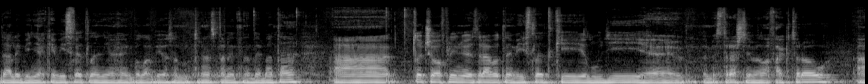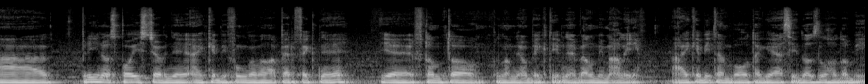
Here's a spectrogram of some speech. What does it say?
dali by nejaké vysvetlenia, hej, bola by o tom transparentná debata. A to, čo ovplyvňuje zdravotné výsledky ľudí, je strašne veľa faktorov a prínos poisťovne, aj keby fungovala perfektne, je v tomto podľa mňa objektívne veľmi malý aj keby tam bol, tak je asi dosť dlhodobý,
